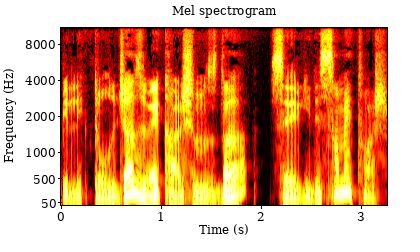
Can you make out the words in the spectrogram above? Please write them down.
birlikte olacağız ve karşımızda sevgili Samet var.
